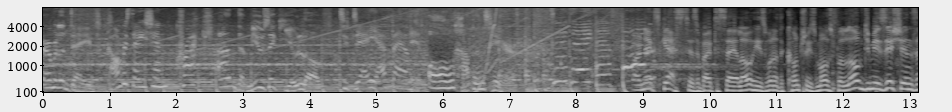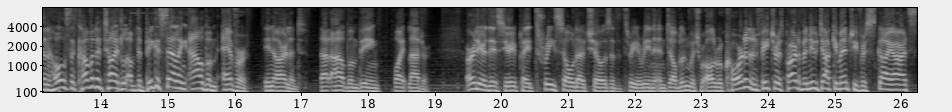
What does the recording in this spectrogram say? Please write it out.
Dermot and Dave. Conversation, crack, And the music you love. Today FM. It all happens here. Today FM. Our next guest is about to say hello. He's one of the country's most beloved musicians and holds the coveted title of the biggest selling album ever in Ireland. That album being White Ladder. Earlier this year, he played three sold out shows at the Three Arena in Dublin, which were all recorded and feature as part of a new documentary for Sky Arts.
